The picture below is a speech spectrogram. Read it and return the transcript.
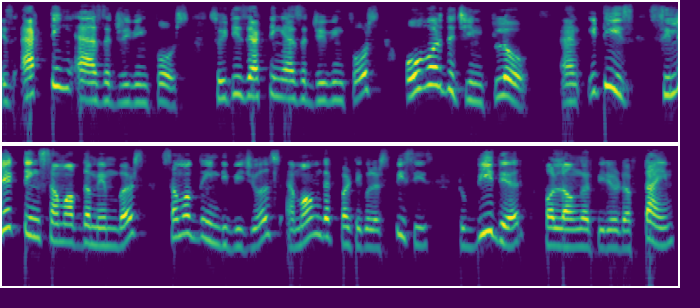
is acting as a driving force. So it is acting as a driving force over the gene flow and it is selecting some of the members some of the individuals among that particular species to be there for longer period of time.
